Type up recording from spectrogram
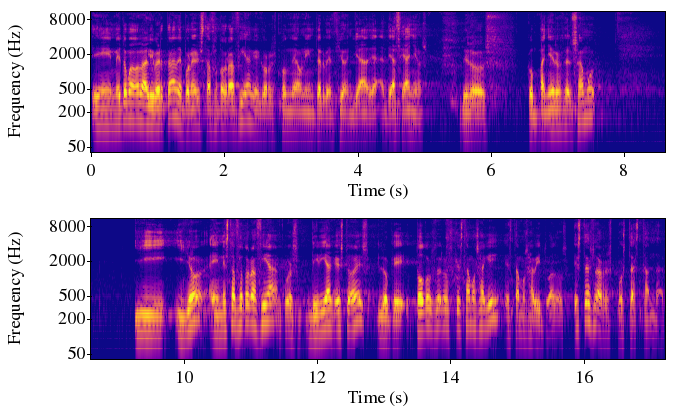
eh, me he tomado la libertad de poner esta fotografía que corresponde a una intervención ya de hace años de los compañeros del SAMUR. Y, yo en esta fotografía pues diría que esto es lo que todos de los que estamos aquí estamos habituados. Esta es la respuesta estándar.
